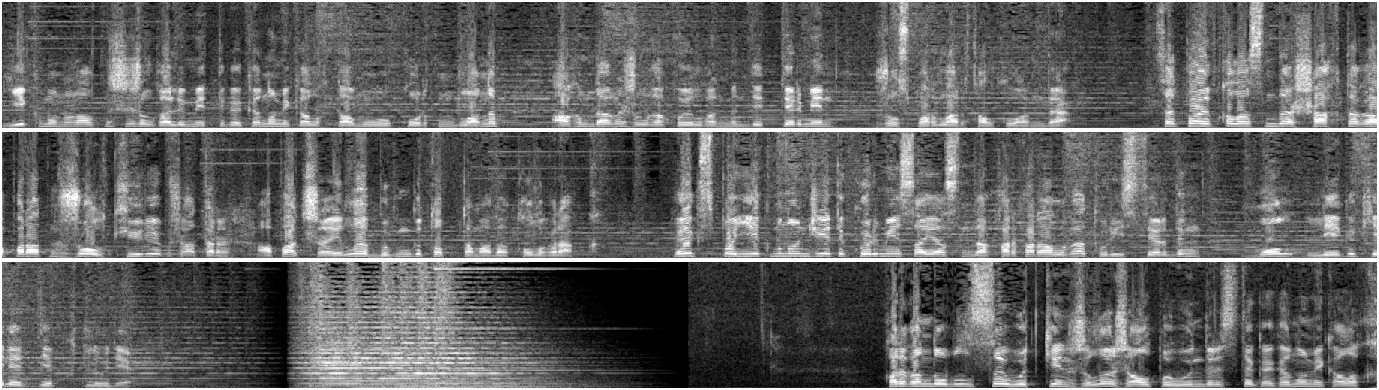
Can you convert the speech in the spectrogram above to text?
2016 жылғы әлеуметтік экономикалық дамуы қорытындыланып, ағымдағы жылға қойылған міндеттер мен жоспарлар талқыланды. Сәтпаев қаласында шахтаға апаратын жол күйреп жатыр. Апат жайлы бүгінгі топтамада толығырақ. Экспо 2017 көрмесі аясында қарқаралыға туристердің мол легі келеді деп күтілуде. Қарағанды облысы өткен жылы жалпы өндірістік экономикалық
